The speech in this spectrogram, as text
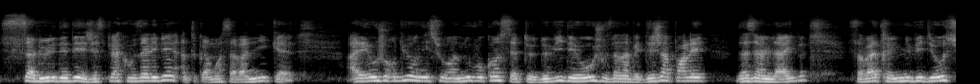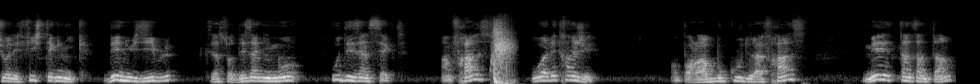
Salut les Dédés, j'espère que vous allez bien. En tout cas, moi ça va nickel. Allez, aujourd'hui on est sur un nouveau concept de vidéo. Je vous en avais déjà parlé dans un live. Ça va être une vidéo sur les fiches techniques des nuisibles, que ce soit des animaux ou des insectes, en France ou à l'étranger. On parlera beaucoup de la France, mais de temps en temps,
